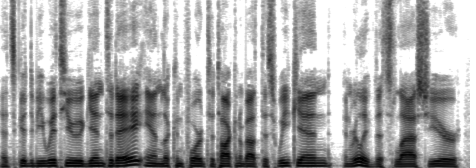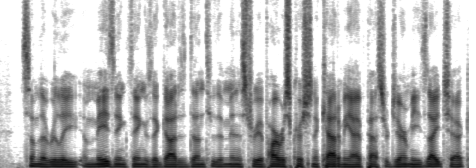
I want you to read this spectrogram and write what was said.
It's good to be with you again today and looking forward to talking about this weekend and really this last year, some of the really amazing things that God has done through the ministry of Harvest Christian Academy. I have Pastor Jeremy Zaitchik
